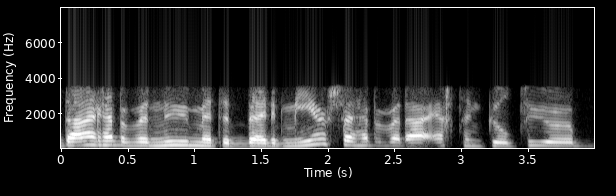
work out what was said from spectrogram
daar hebben we nu met de, bij de Meersen hebben we daar echt een cultuurgebouw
